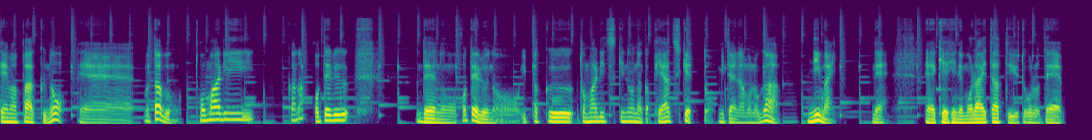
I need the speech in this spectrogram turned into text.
テーマパークの、えーまあ、多分泊まりかな？ホテルでのホテルの一泊泊まり付きのなんかペアチケットみたいなものが2枚ね、えー景品でもらえたっていうところで、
